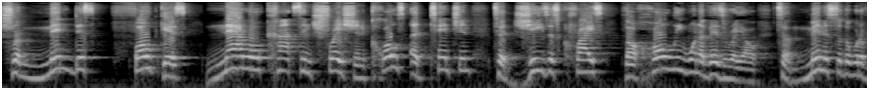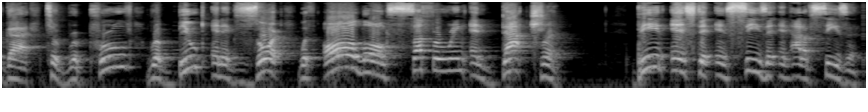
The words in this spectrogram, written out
tremendous focus narrow concentration, close attention to Jesus Christ, the Holy One of Israel, to minister the Word of God, to reprove, rebuke, and exhort with all long suffering and doctrine, being instant in season and out of season.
